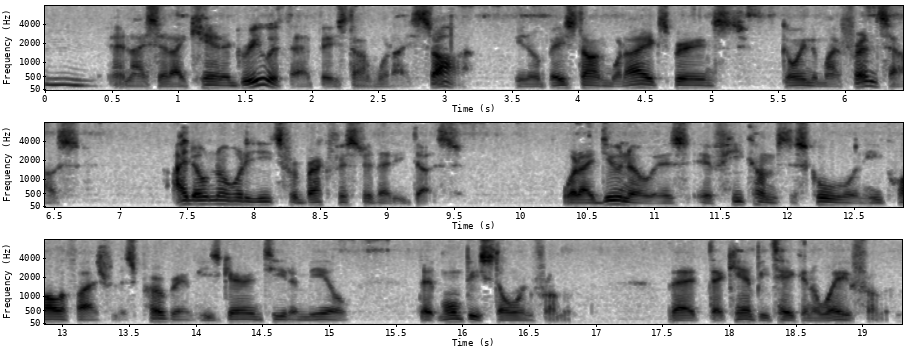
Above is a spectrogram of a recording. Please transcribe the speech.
Mm. And I said, I can't agree with that based on what I saw. You know, based on what I experienced going to my friend's house, I don't know what he eats for breakfast or that he does. What I do know is if he comes to school and he qualifies for this program, he's guaranteed a meal that won't be stolen from him, that, that can't be taken away from him.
